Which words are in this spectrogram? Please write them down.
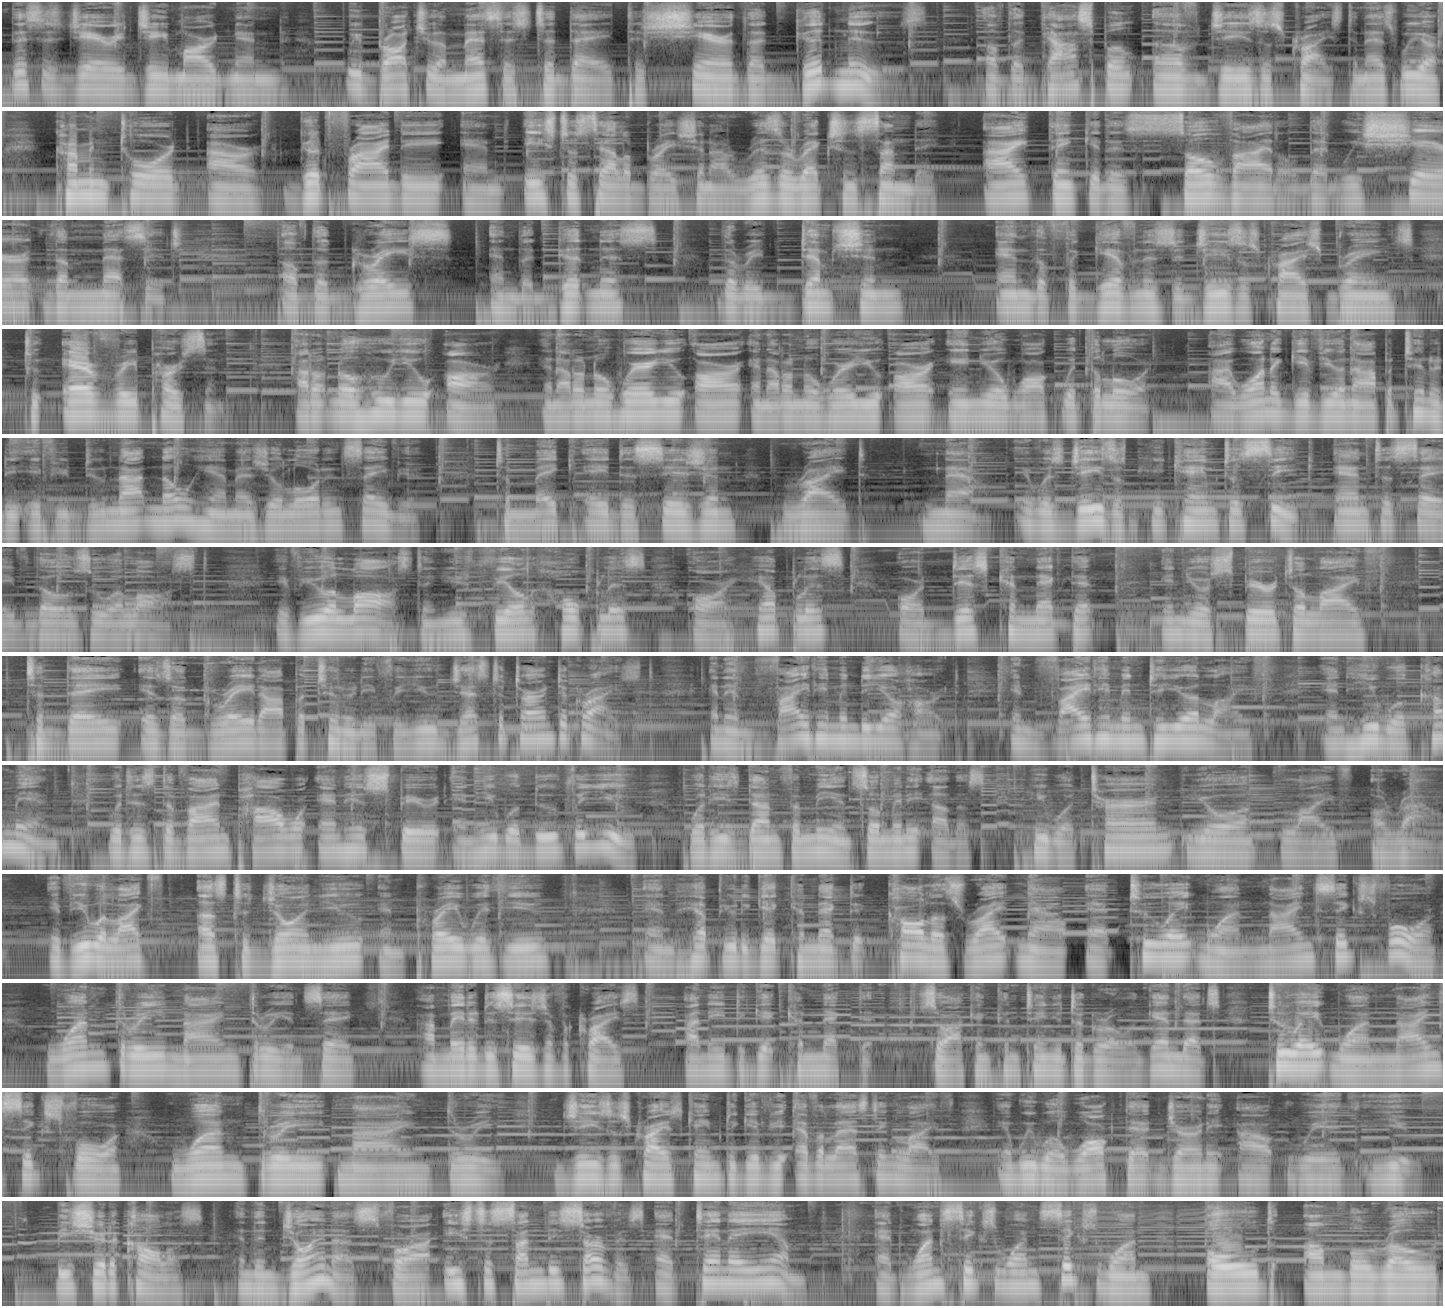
This is Jerry G. Martin, and we brought you a message today to share the good news of the gospel of Jesus Christ. And as we are coming toward our Good Friday and Easter celebration, our Resurrection Sunday, I think it is so vital that we share the message of the grace and the goodness, the redemption, and the forgiveness that Jesus Christ brings to every person. I don't know who you are, and I don't know where you are, and I don't know where you are in your walk with the Lord. I want to give you an opportunity, if you do not know Him as your Lord and Savior, to make a decision right now. It was Jesus. He came to seek and to save those who are lost. If you are lost and you feel hopeless or helpless or disconnected in your spiritual life, today is a great opportunity for you just to turn to Christ and invite Him into your heart, invite Him into your life, and He will come in with His divine power and His Spirit, and He will do for you what He's done for me and so many others. He will turn your life around. If you would like us to join you and pray with you and help you to get connected, call us right now at 281 964 1393 and say, I made a decision for Christ. I need to get connected so I can continue to grow. Again, that's 281 964 1393. Jesus Christ came to give you everlasting life, and we will walk that journey out with you. Be sure to call us and then join us for our Easter Sunday service at 10 a.m. at 16161 Old Humble Road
